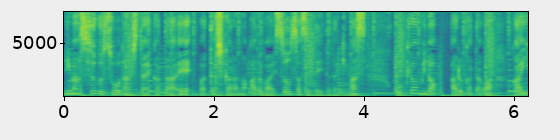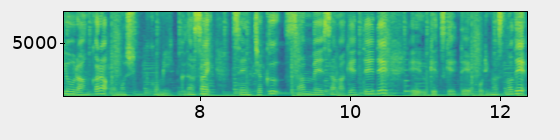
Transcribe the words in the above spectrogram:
今すぐ相談したい方へ私からのアドバイスをさせていただきます。ご興味のある方は概要欄からお申し込みください。先着3名様限定で、えー、受け付けておりますので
